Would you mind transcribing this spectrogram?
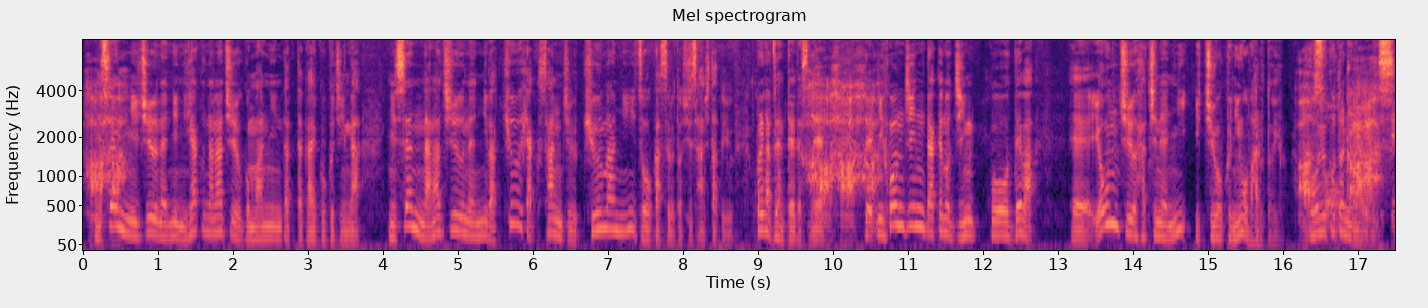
はあはあ2020年に275万人だった外国人が2070年には939万人に増加すると試算したという、これが前提ですね。で日本人だけの人口では、えー48年に1億人を割るという、あこういうことになります。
